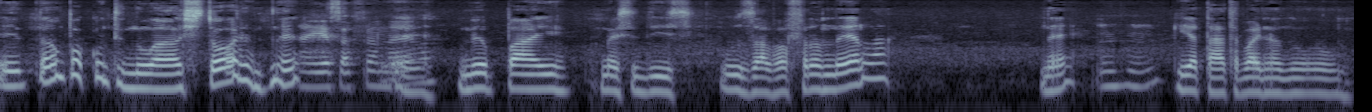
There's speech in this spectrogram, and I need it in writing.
então, para continuar a história, né? Aí essa franela. É, meu pai, como é que se diz, usava franela, né? Uhum. Que já estava trabalhando.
